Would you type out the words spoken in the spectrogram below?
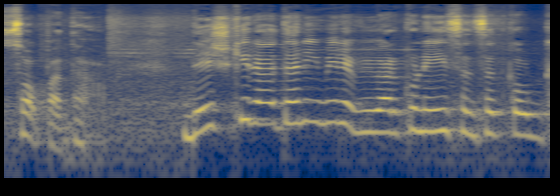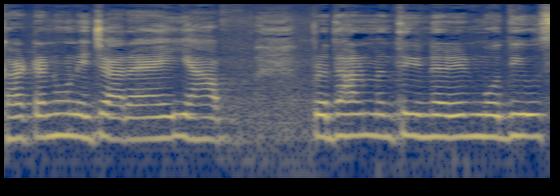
सौंपा था। देश की राजधानी में रविवार को नई संसद का उद्घाटन होने जा रहा है। यहाँ प्रधानमंत्री नरेंद्र मोदी उस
